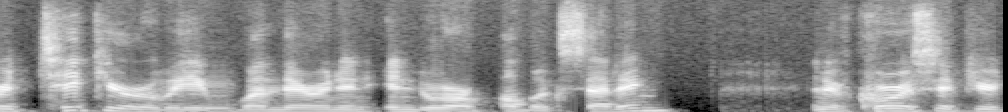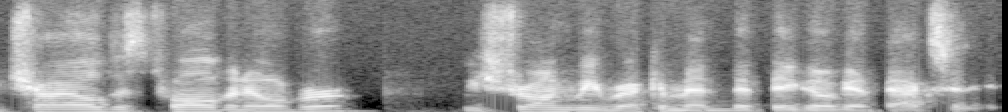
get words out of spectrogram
particularly when they're in an indoor public setting. And of course, if your child is 12 and over, we strongly recommend that they go get vaccinated.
